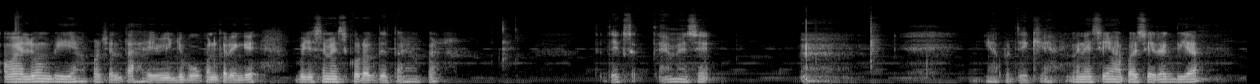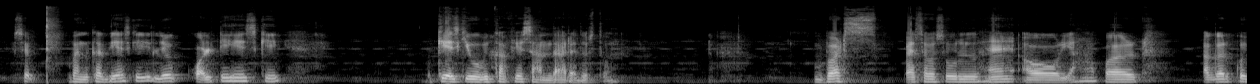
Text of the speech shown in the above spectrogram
वॉल्यूम भी यहाँ पर चलता है जब ओपन करेंगे तो जैसे मैं इसको रख देता हूँ यहाँ पर तो देख सकते हैं मैं इसे, यहाँ पर देखिए, मैंने इसे यहाँ पर से रख दिया, इसे बंद कर दिया। इसकी जो क्वालिटी है, इसकी केस की वो भी काफ़ी शानदार है दोस्तों। बट्स पैसा वसूल हैं और यहाँ पर अगर कोई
